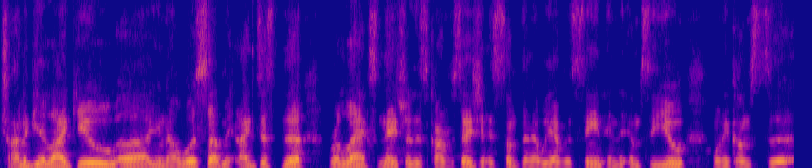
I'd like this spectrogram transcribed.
Trying to get like you, uh, you know, what's up? Like just the relaxed nature of this conversation is something that we haven't seen in the MCU when it comes to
